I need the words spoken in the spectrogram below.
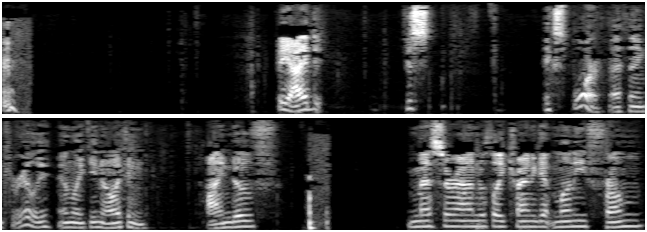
Hmm. But yeah, I'd just explore, I think, really. And, like, you know, I can kind of mess around with, like, trying to get money from,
